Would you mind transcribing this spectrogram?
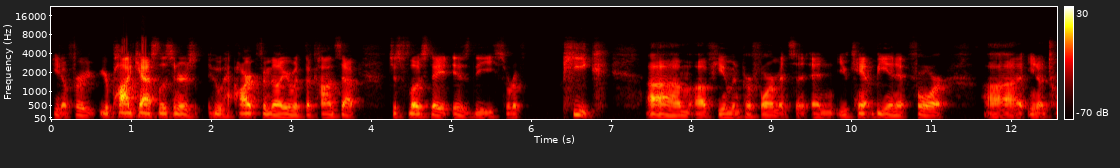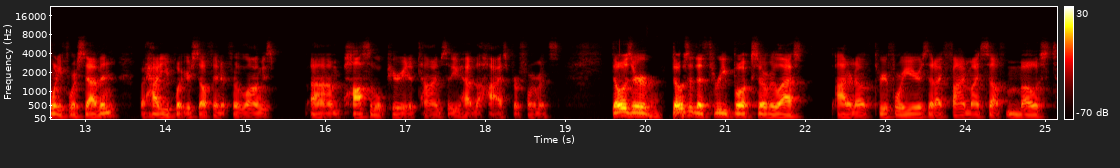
you know, for your podcast listeners who aren't familiar with the concept, just flow state is the sort of peak um, of human performance, and, and, you can't be in it for uh, you know 24 seven. But how do you put yourself in it for the longest um, possible period of time so you have the highest performance? Those are those are the three books over the last I don't know, three or four years that I find myself most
